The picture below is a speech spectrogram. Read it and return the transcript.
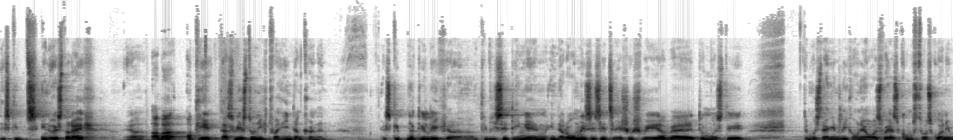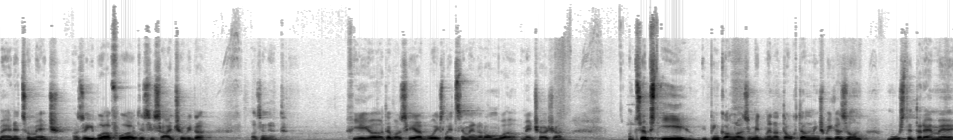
das gibt es in Österreich. Ja, aber okay, das wirst du nicht verhindern können. Es gibt natürlich äh, gewisse Dinge, in Rom ist es jetzt eh schon schwer, weil du musst die, du musst eigentlich ohne Ausweis kommst fast gar nicht rein zum Match. Also ich war vor, das ist halt schon wieder, weiß ich nicht, vier Jahre oder was her, wo ich das letzte Mal in Rom war, Match anschauen. Und selbst ich, ich bin gegangen also mit meiner Tochter und meinem Schwiegersohn, musste dreimal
